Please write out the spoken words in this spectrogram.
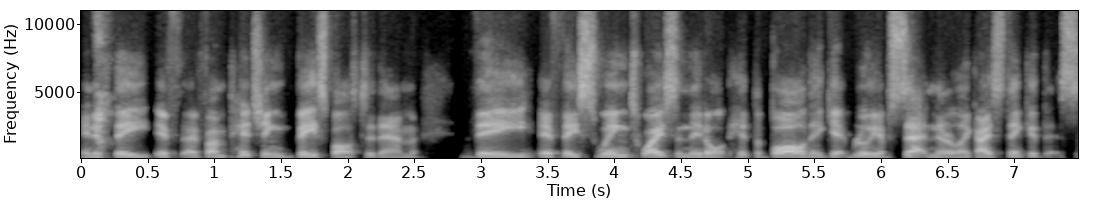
and if they if if i'm pitching baseballs to them they if they swing twice and they don't hit the ball they get really upset and they're like i stink at this.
